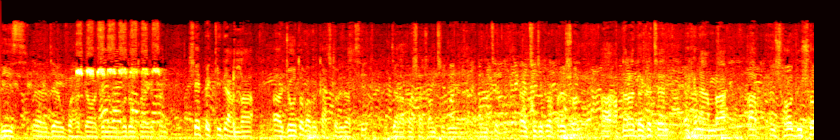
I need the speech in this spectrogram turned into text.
বীজ যে উপহার দেওয়ার জন্য উদ্বোধন করে গেছেন সেই প্রেক্ষিতে আমরা যৌথভাবে কাজ করে যাচ্ছি জেলা প্রশাসন সিডি এবং সিটি কর্পোরেশন আপনারা দেখেছেন এখানে আমরা শ দুশো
